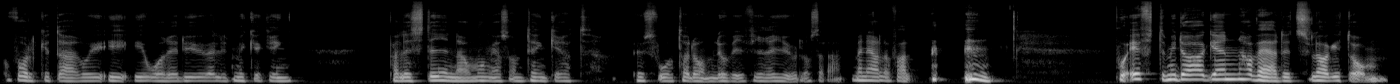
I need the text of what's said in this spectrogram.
och folket där och i, i år är det ju väldigt mycket kring Palestina och många som tänker att hur svårt har de det och vi firar jul och sådär. Men i alla fall. på eftermiddagen har vädret slagit om.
